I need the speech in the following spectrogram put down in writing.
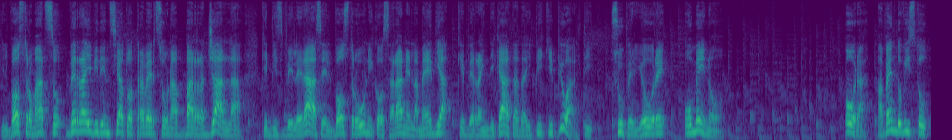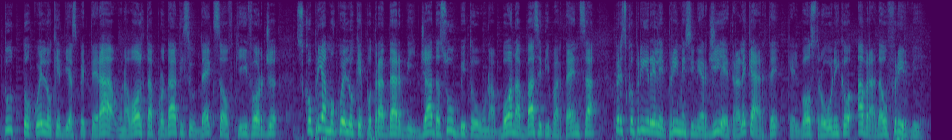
Il vostro mazzo verrà evidenziato attraverso una barra gialla che vi svelerà se il vostro unico sarà nella media che verrà indicata dai picchi più alti, superiore o meno. Ora, avendo visto tutto quello che vi aspetterà una volta approdati su Dex of Keyforge, scopriamo quello che potrà darvi già da subito una buona base di partenza per scoprire le prime sinergie tra le carte che il vostro unico avrà da offrirvi.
